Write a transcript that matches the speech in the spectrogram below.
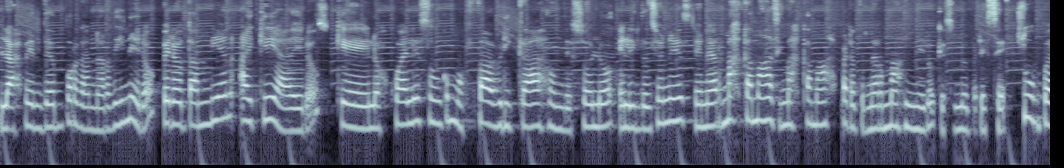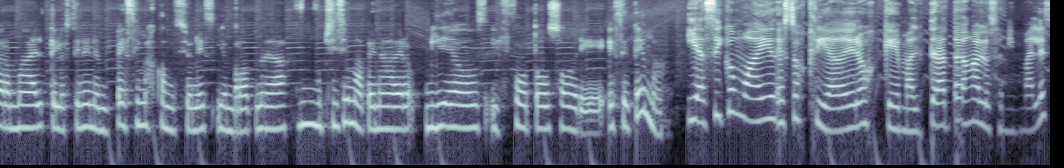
las venden por ganar dinero, pero también hay criaderos que los cuales son como fábricas donde solo la intención es tener más camadas y más camadas para tener más dinero, que eso me parece súper mal, que los tienen en pésimas condiciones y en verdad me da muchísima pena ver videos y fotos sobre ese tema. Y así como hay estos criaderos que maltratan a los animales,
